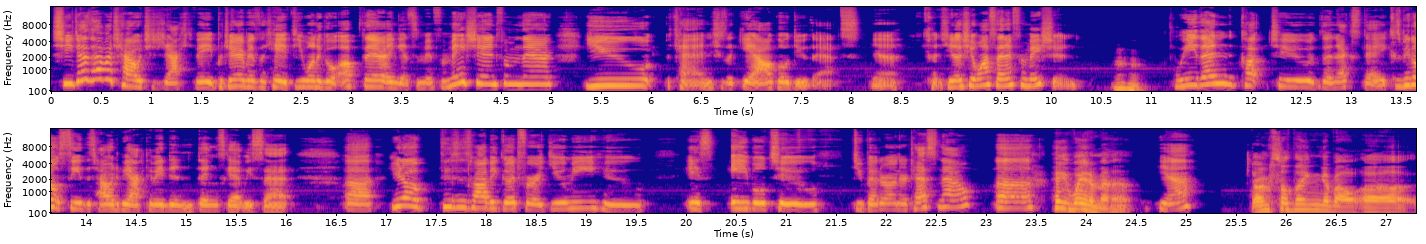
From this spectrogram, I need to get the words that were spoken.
she does have a tower to deactivate, but Jeremy's like, "Hey, if you want to go up there and get some information from there, you can." She's like, "Yeah, I'll go do that." Yeah, because you know she wants that information. hmm We then cut to the next day because we don't see the tower to be activated and things get reset. Uh, you know, this is probably good for a Yumi who is able to do better on her test now. Uh, Hey, wait a minute. yeah, I'm still thinking about uh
